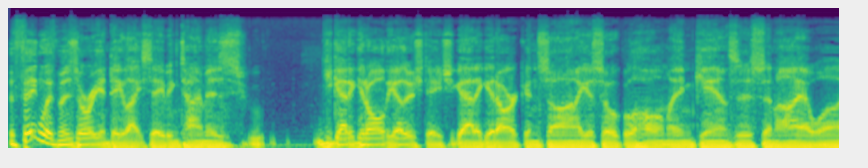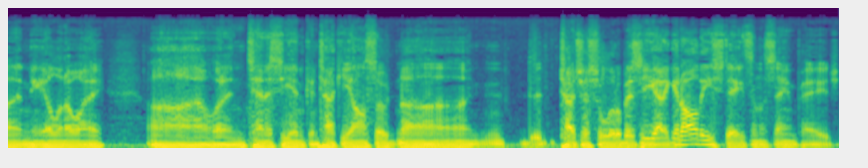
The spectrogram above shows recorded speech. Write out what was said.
The thing with Missouri and daylight saving time is you got to get all the other states. You got to get Arkansas, and I guess Oklahoma, and Kansas, and Iowa, and Illinois. Uh, what in Tennessee and Kentucky also uh, touch us a little bit. So you got to get all these states on the same page.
